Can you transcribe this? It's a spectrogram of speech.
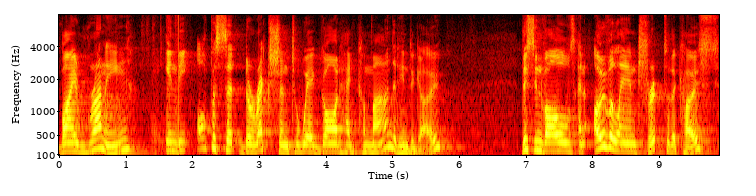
by running in the opposite direction to where God had commanded him to go. This involves an overland trip to the coast,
